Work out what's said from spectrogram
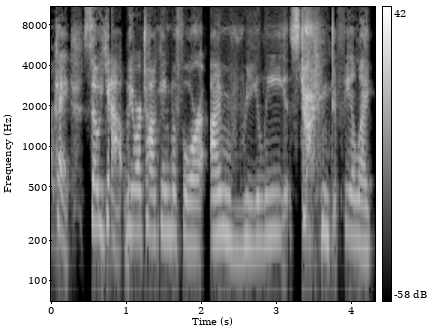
Okay, so yeah, we were talking before. I'm really starting to feel like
